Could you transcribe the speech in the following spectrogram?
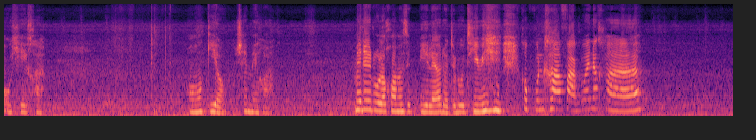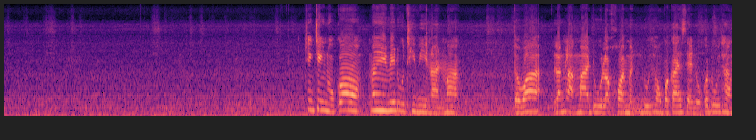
โอเคค่ะ อ๋อเกี่ยวใช่ไหมคะไม่ได้ดูละครมาสิบปีแล้วเดี๋ยวจะดูทีวี ขอบคุณค่ะฝากด้วยนะคะ จริง ๆ หนูก็ไม่ไม่ดูทีวีนานมาก แต่ว่าหลังๆมาดูละครเหมือนดูทองประกายแสนหนูก็ดูทาง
